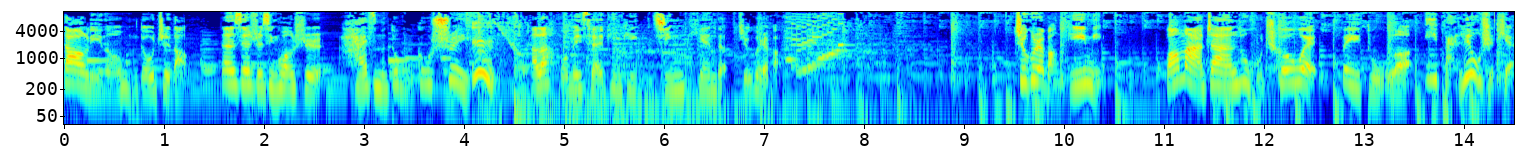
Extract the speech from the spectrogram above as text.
道理呢，我们都知道，但现实情况是孩子们都不够睡。嗯，好了，我们一起来听听今天的知乎热榜。知乎热榜第一名，宝马占路虎车位被堵了一百六十天，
